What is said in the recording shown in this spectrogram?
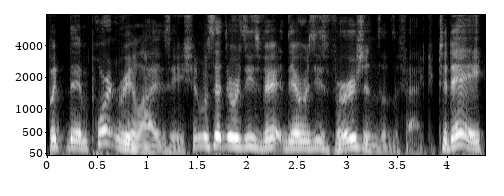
But the important realization was that there was these there was these versions of the factor. Today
